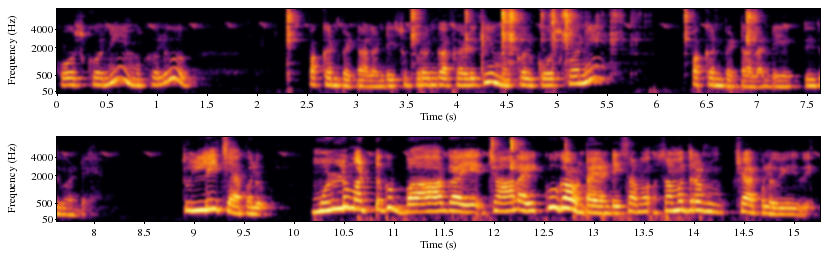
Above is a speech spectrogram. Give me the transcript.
కోసుకొని ముక్కలు పక్కన పెట్టాలండి. శుభ్రంగా కడిగి ముక్కలు కోసుకొని పక్కన పెట్టాలండి. ఇదిగోండి. తుల్లి చేపలు. ముళ్ళు మట్టుకు బాగా చాలా ఎక్కువగా ఉంటాయండి. సము సముద్రం చేపలు ఇవి.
